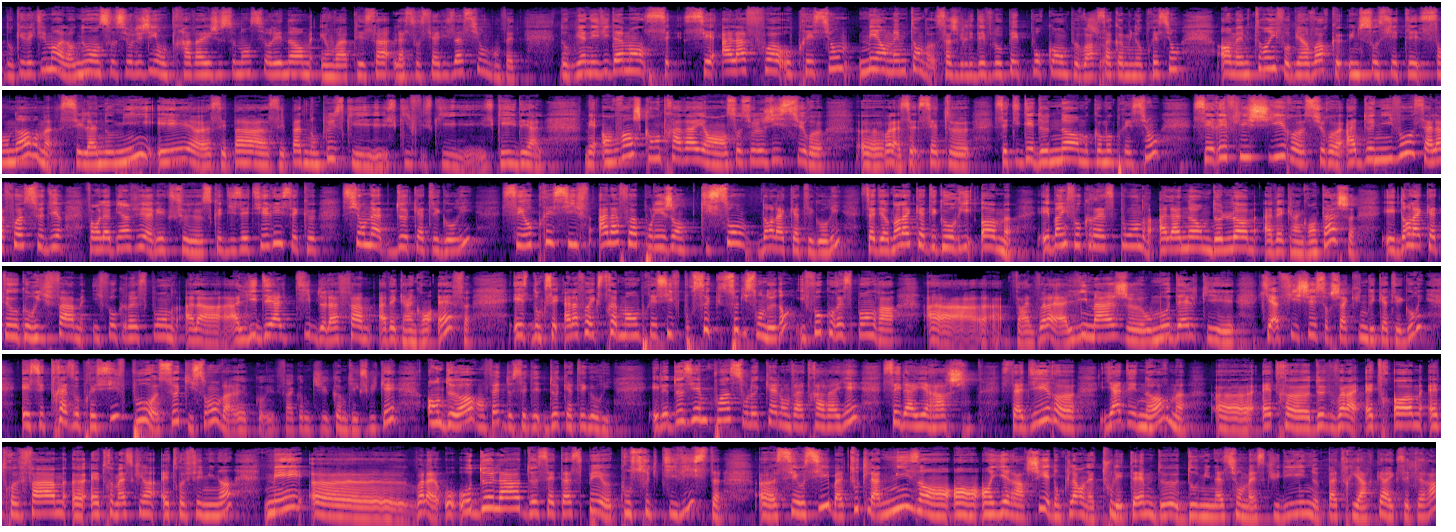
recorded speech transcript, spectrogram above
donc effectivement, alors nous en sociologie, on travaille justement sur les normes et on va appeler ça la socialisation en fait. Donc bien évidemment, c'est à la fois oppression, mais en même temps, ça je vais les développer, pourquoi on peut voir ça comme une oppression? En même temps, il faut bien voir qu'une société sans normes, c'est l'anomie et euh, c'est pas c'est pas non plus ce qui, ce, qui, ce, qui, ce qui est idéal. Mais en revanche, quand on travaille en sociologie sur euh, euh voilà cette, cette idée de normes comme oppression, c'est réfléchir sur à deux niveaux. C'est à la fois se dire, enfin on l'a bien vu avec ce, ce que disait Thierry, c'est que si on a deux catégories, c'est oppressif à la fois pour les gens qui sont dans la catégorie, c'est-à-dire dans la catégorie homme, eh ben il faut correspondre à la norme de l'homme avec un grand H, et dans la catégorie femme, il faut correspondre à l'idéal type de la femme avec un grand F. Et donc c'est à la fois extrêmement oppressif pour ceux, qui sont dedans, il faut correspondre à, à, enfin, voilà, à l'image, au modèle qui est, qui est affiché sur chacune des catégories, et c'est très oppressif pour ceux qui sont bah, enfin, comme tu, comme expliquais, en dehors, en fait, de ces deux catégories. Et le deuxième point sur lequel on va travailler, c'est la hiérarchie. C'est-à-dire, euh, il y a des normes, euh, être, de, voilà, être homme, être femme, être masculin, être féminin, mais voilà, au-delà de cet aspect constructiviste, c'est aussi bah, toute la mise en hiérarchie. Et donc là, on a tous les thèmes de domination masculine, patriarcat, etc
